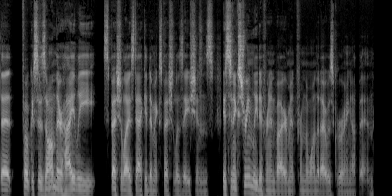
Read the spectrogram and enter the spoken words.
that focuses on their highly specialized academic specializations. It's an extremely different environment from the one that I was growing up in.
